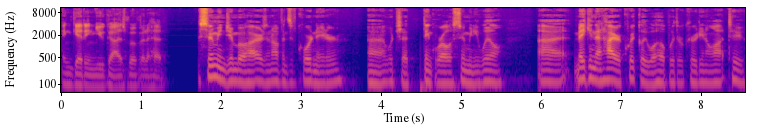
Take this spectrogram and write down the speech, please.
and getting you guys moving ahead. Assuming Jimbo hires an offensive coordinator, uh, which I think we're all assuming he will, uh, making that hire quickly will help with recruiting a lot too.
